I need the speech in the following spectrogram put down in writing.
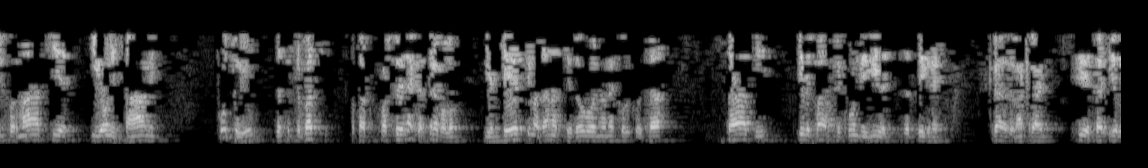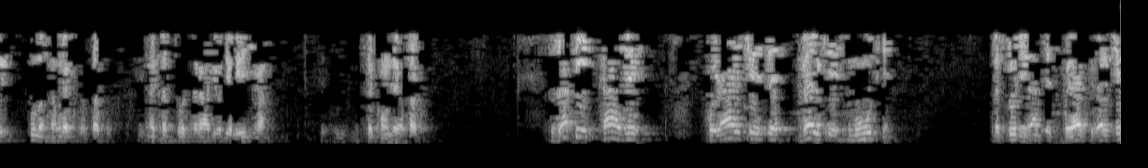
informacije i oni sami putuju da se prebaci. Tako, pa što je nekad trebalo mjesecima, danas je dovoljno nekoliko sa, sati ili par sekundi vidjeti da stigne kraja do na kraj svijeta ili puno sam rekao, tako, nekad to radi o djelićima sekunde, tako. Zatim kaže, pojavit će se velike smutnje. Pred sudnji dan će se pojaviti velike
